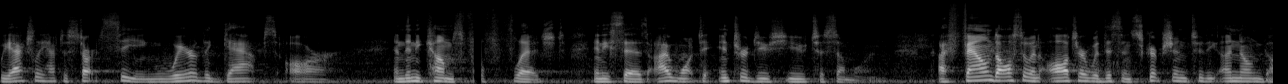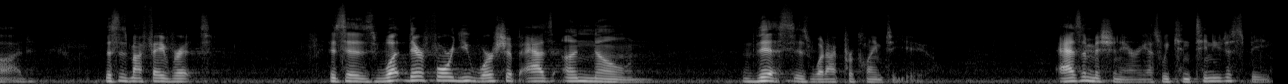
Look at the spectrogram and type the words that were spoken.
we actually have to start seeing where the gaps are. And then he comes full fledged and he says, I want to introduce you to someone. I found also an altar with this inscription to the unknown God. This is my favorite it says, What therefore you worship as unknown, this is what I proclaim to you. As a missionary, as we continue to speak,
